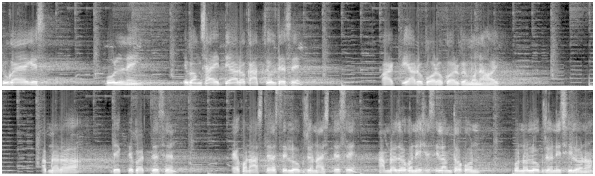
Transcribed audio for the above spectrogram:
শুকায় গেছে, ফুল নেই। এবং সাইড দিয়ে আরও কাজ চলতেছে। পার্কটি আরও বড় করবে মনে হয়। আপনারা দেখতে পারতেছেন। এখন আস্তে আস্তে লোকজন আসতেছে। আমরা যখন এসেছিলাম তখন কোনো লোকজনই ছিল না।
